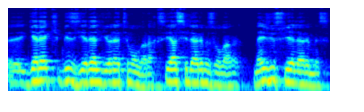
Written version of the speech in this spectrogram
e, gerek biz yerel yönetim olarak, siyasilerimiz olarak, meclis üyelerimiz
